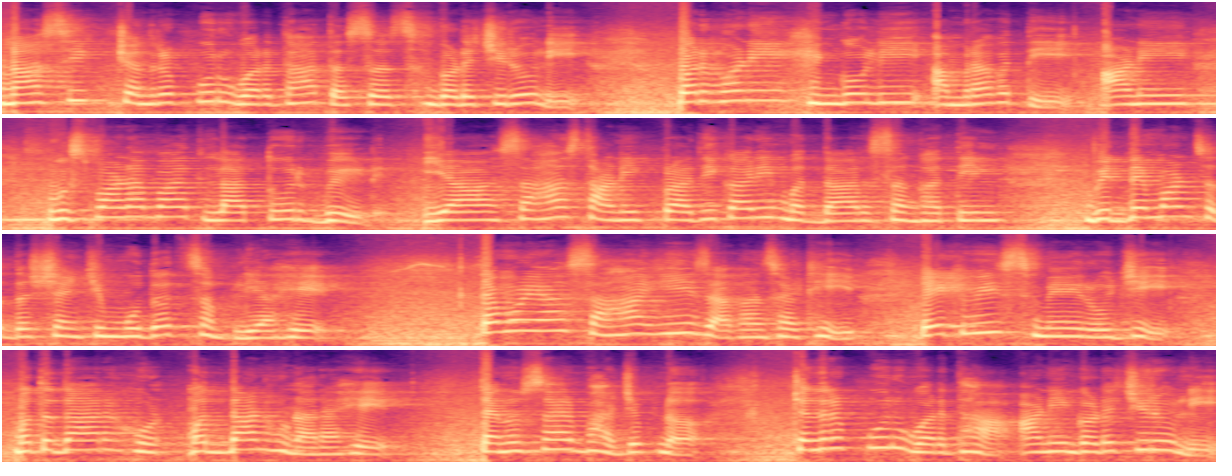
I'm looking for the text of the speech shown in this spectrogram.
नाशिक चंद्रपूर वर्धा तसंच गडचिरोली परभणी हिंगोली अमरावती आणि उस्मानाबाद लातूर बीड या सहा स्थानिक प्राधिकारी मतदारसंघातील विद्यमान सदस्यांची मुदत संपली आहे. या सहाही जागांसाठी एकवीस मे रोजी मतदार हो मतदान होणार आहे. त्यानुसार भाजपनं चंद्रपूर वर्धा आणि गडचिरोली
